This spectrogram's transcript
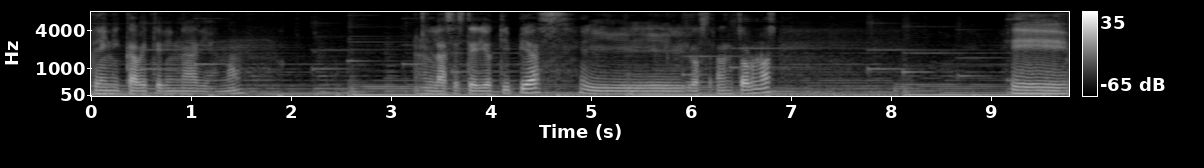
clínica veterinaria, ¿no? Las estereotipias y los trastornos eh,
